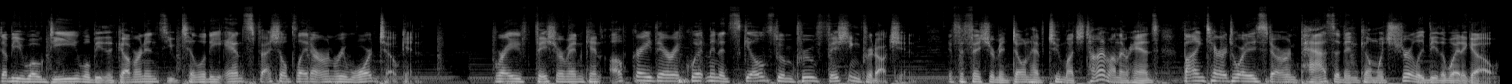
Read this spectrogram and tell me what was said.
WOD will be the governance, utility, and special play to earn reward token brave fishermen can upgrade their equipment and skills to improve fishing production. If the fishermen don't have too much time on their hands, buying territories to earn passive income would surely be the way to go.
